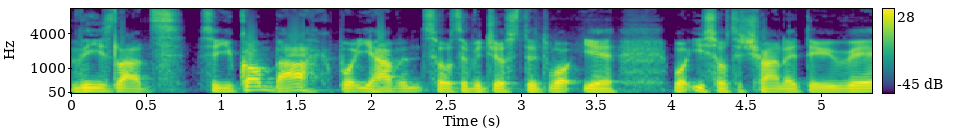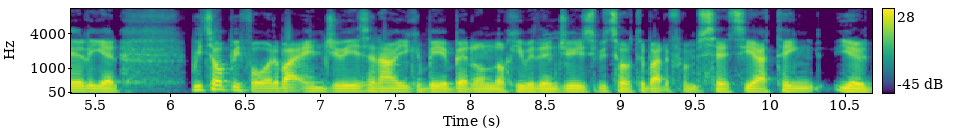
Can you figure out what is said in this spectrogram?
these lads. So you've gone back, but you haven't sort of adjusted what you what you're sort of trying to do really. And we talked before about injuries and how you can be a bit unlucky with injuries. We talked about it from City. I think you know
